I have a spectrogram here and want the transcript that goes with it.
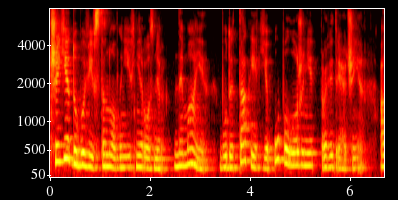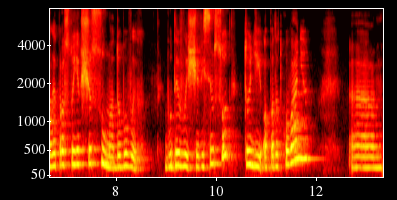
чи є добові встановлені їхній розмір? Немає. Буде так, як є у положенні про відрядження. Але просто якщо сума добових буде вище 800, тоді оподаткування е,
